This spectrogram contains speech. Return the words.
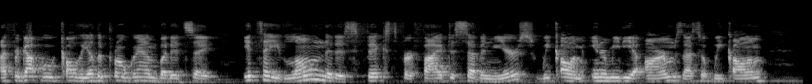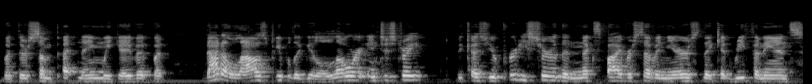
I forgot what we call the other program, but it's a it's a loan that is fixed for 5 to 7 years. We call them intermediate arms, that's what we call them, but there's some pet name we gave it, but that allows people to get a lower interest rate because you're pretty sure the next 5 or 7 years they could refinance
